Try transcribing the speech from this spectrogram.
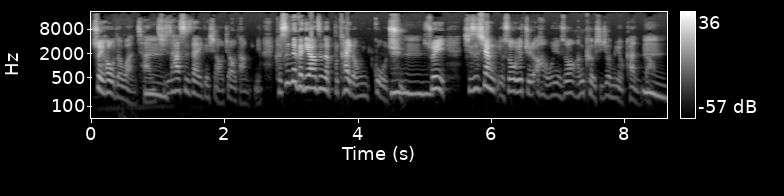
最后的晚餐》嗯其实它是在一个小教堂里面，可是那个地方真的不太容易过去，嗯所以其实像有时候我就觉得啊，我有时候很可惜就没有看到。嗯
